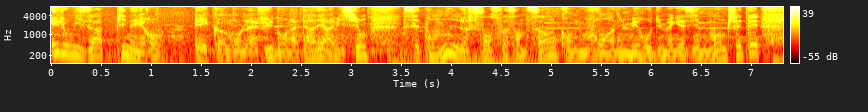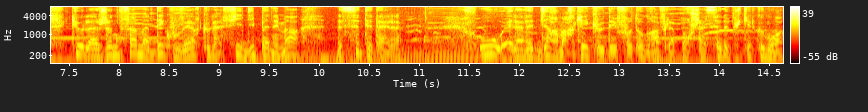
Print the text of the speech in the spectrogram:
Eloisa Pineiro. Et comme on l'a vu dans la dernière émission, c'est en 1965, en ouvrant un numéro du magazine Manchete, que la jeune femme a découvert que la fille d'Ipanema, c'était elle. Ou elle avait bien remarqué que des photographes la pourchassaient depuis quelques mois.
